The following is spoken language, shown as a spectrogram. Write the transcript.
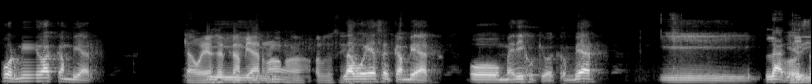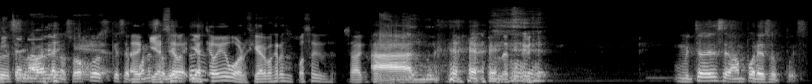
por mí va a cambiar. La voy a hacer y- cambiar, ¿no? Algo así. La voy a hacer cambiar. O me dijo que iba a cambiar. Y, La y eso es típica, una ¿no? banda en de los ojos que se de pone ya, se, ya se va a divorciar, va a dejar a su esposa y se va a Ah, muchas veces se van por eso, pues.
